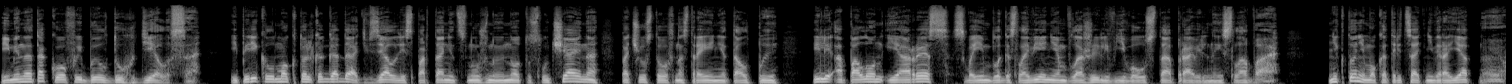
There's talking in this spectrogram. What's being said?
Именно таков и был дух Делоса, и Перикл мог только гадать, взял ли спартанец нужную ноту случайно, почувствовав настроение толпы, или Аполлон и Арес своим благословением вложили в его уста правильные слова. Никто не мог отрицать невероятную,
